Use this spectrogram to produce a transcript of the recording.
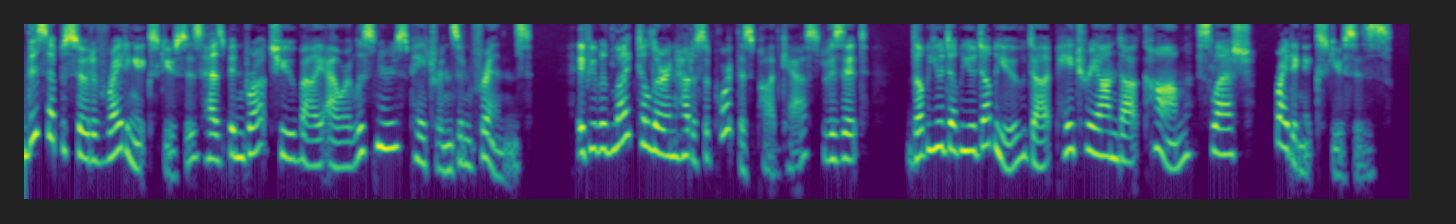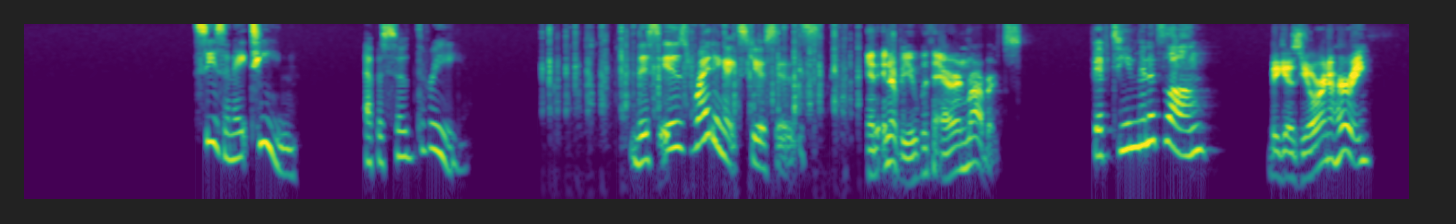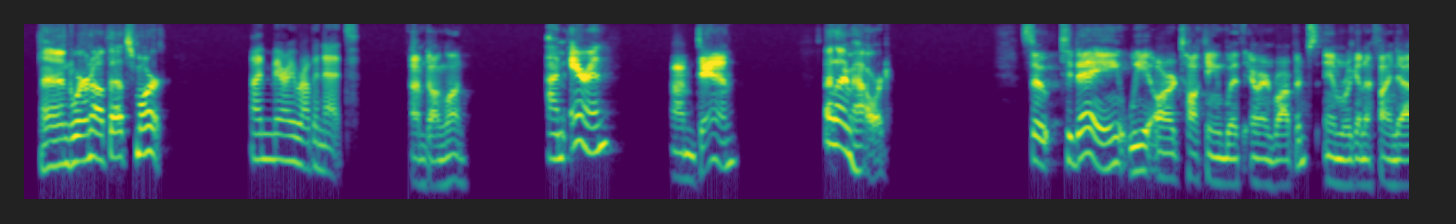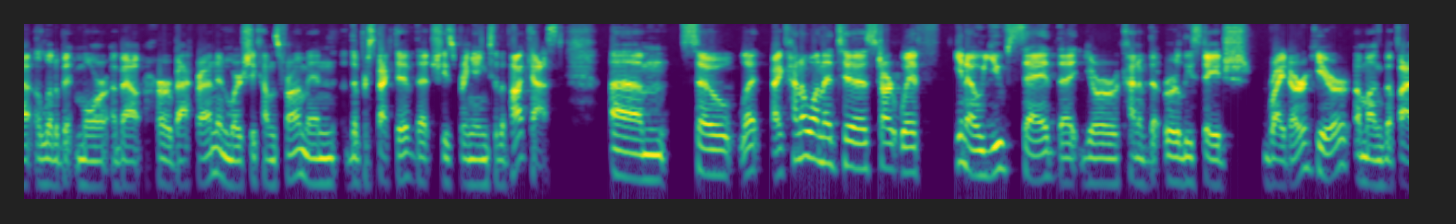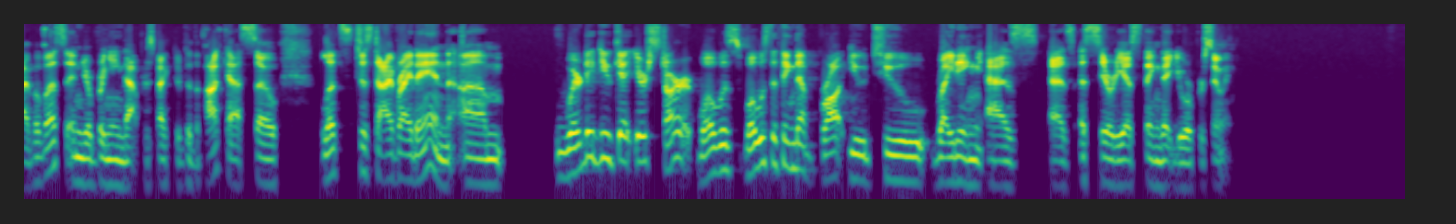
This episode of Writing Excuses has been brought to you by our listeners, patrons, and friends. If you would like to learn how to support this podcast, visit www.patreon.com slash writing excuses. Season 18, Episode 3. This is Writing Excuses. An interview with Erin Roberts. 15 minutes long. Because you're in a hurry. And we're not that smart. I'm Mary Robinette. I'm DongWon. I'm Erin. I'm Dan. And I'm Howard. So today we are talking with Erin Roberts, and we're going to find out a little bit more about her background and where she comes from, and the perspective that she's bringing to the podcast. Um, so let I kind of wanted to start with you know you've said that you're kind of the early stage writer here among the five of us, and you're bringing that perspective to the podcast. So let's just dive right in. Um, where did you get your start? What was what was the thing that brought you to writing as as a serious thing that you were pursuing?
